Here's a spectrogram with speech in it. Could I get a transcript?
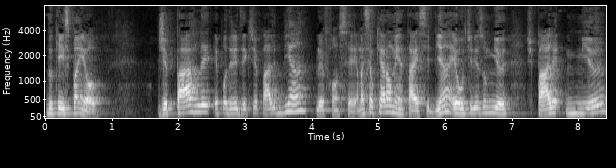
do que espanhol. Je parle, eu poderia dizer que je parle bien le français. Mas se eu quero aumentar esse bien, eu utilizo mieux. Je parle mieux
